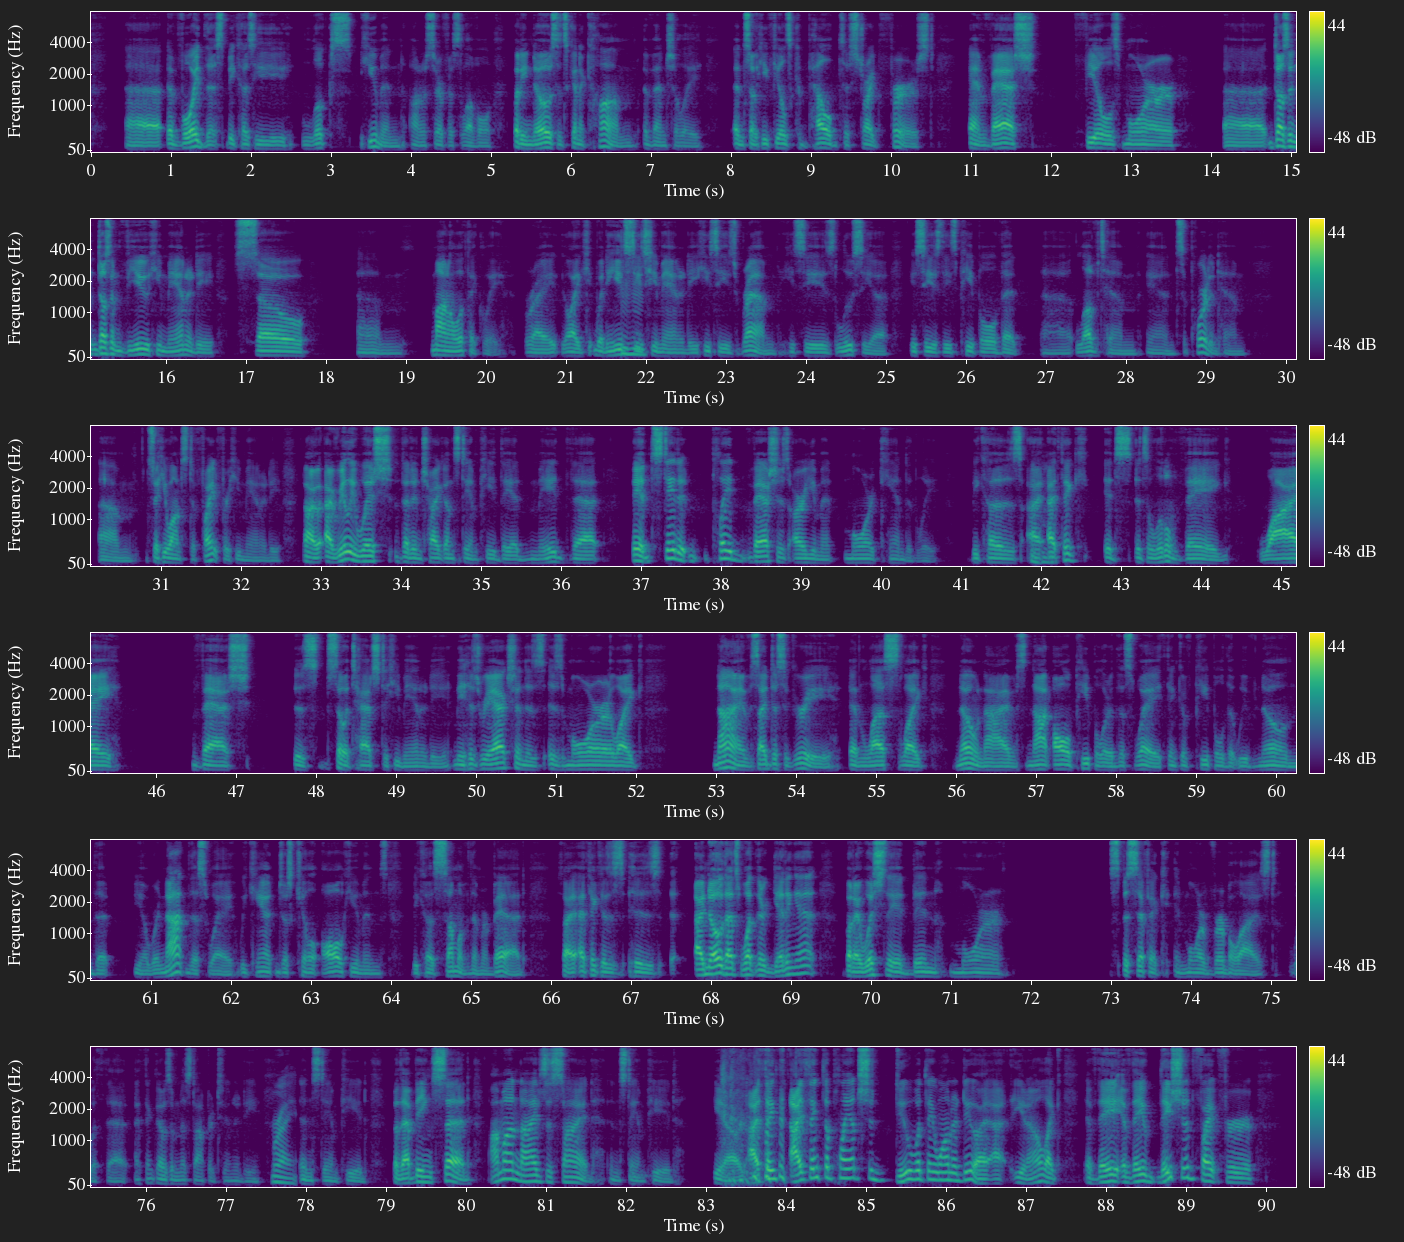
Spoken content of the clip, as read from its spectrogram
uh, avoid this because he looks human on a surface level but he knows it's going to come eventually and so he feels compelled to strike first and vash feels more uh, doesn't doesn't view humanity so um, monolithically right? Like when he Mhm. sees humanity, he sees Rem, he sees Lucia, he sees these people that uh, loved him and supported him. Um, so he wants to fight for humanity. Now, I, I really wish that in Trigun Stampede they had made that they had stated played Vash's argument more candidly because Mhm. I, I think it's it's a little vague why Vash is so attached to humanity. I mean, his reaction is is more like knives. I disagree, and less like no knives. Not all people are this way. Think of people that we've known that you know we're not this way. We can't just kill all humans because some of them are bad. So I, I think his his. I know that's what they're getting at, but I wish they had been more specific and more verbalized with that. I think that was a missed opportunity Right. in Stampede. But that being said, I'm on Knives' side in Stampede. You know, I think I think the plants should do what they want to do. I, I you know, like if they if they they should fight for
